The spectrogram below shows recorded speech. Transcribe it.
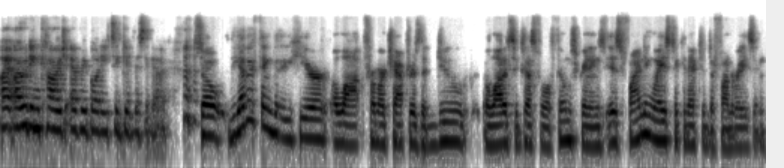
I, I, would encourage everybody to give this a go. so the other thing that you hear a lot from our chapters that do a lot of successful film screenings is finding ways to connect it to fundraising.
